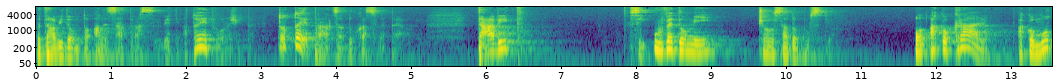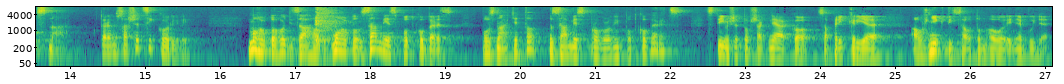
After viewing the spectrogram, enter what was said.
Davidom to ale zatrasie. Viete? To je dôležité. Toto je práca Ducha Svetého. David si uvedomí, čoho sa dopustil. On ako kráľ, ako mocnár, ktorému sa všetci korili, mohol to hodiť za hlavu, mohol to zamiesť pod koberec. Poznáte to? Zamiesť problémy pod koberec? S tým, že to však nejako sa prikrie a už nikdy sa o tom hovoriť nebude.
